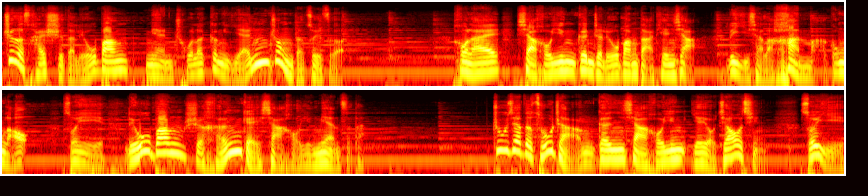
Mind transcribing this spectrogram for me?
这才使得刘邦免除了更严重的罪责。后来夏侯婴跟着刘邦打天下，立下了汗马功劳，所以刘邦是很给夏侯婴面子的。朱家的族长跟夏侯婴也有交情，所以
